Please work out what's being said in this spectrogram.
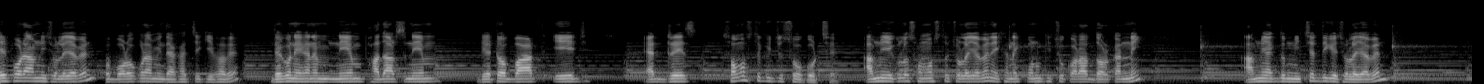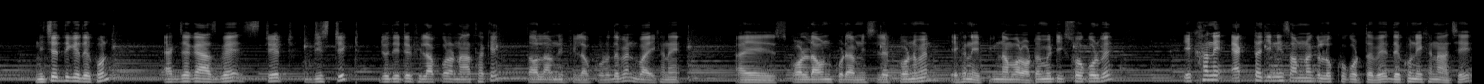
এরপরে আপনি চলে যাবেন বড় করে আমি দেখাচ্ছি কীভাবে। দেখুন, এখানে name father's name date of birth age address সমস্ত কিছু শো করছে। আপনি এগুলো সমস্ত চলে যাবেন, এখানে কোনো কিছু করার দরকার নেই। আপনি একদম নিচের দিকে চলে যাবেন। নিচের দিকে দেখুন, এক জায়গায় আসবে স্টেট ডিস্ট্রিক্ট। যদি এটা ফিল আপ করা না থাকে, তাহলে আপনি ফিল আপ করে দেবেন বা এখানে স্কল ডাউন করে আপনি সিলেক্ট করে নেবেন। এখানে এপিক নাম্বার অটোমেটিক শো করবে। এখানে একটা জিনিস আপনাকে লক্ষ্য করতে হবে। দেখুন, এখানে আছে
